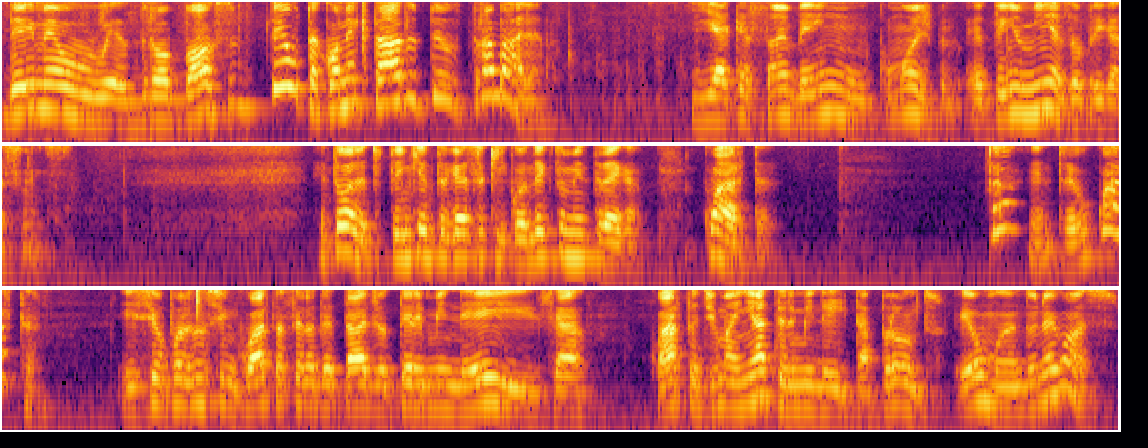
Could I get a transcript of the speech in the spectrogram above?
dei meu Dropbox, deu, tá conectado, deu, trabalha. E a questão é bem como hoje, eu tenho minhas obrigações. Então, olha, tu tem que entregar isso aqui. Quando é que tu me entrega? Quarta. Tá, entrego quarta. E se eu, por exemplo, assim, quarta-feira de tarde eu terminei, se a quarta de manhã terminei, tá pronto, eu mando o negócio.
